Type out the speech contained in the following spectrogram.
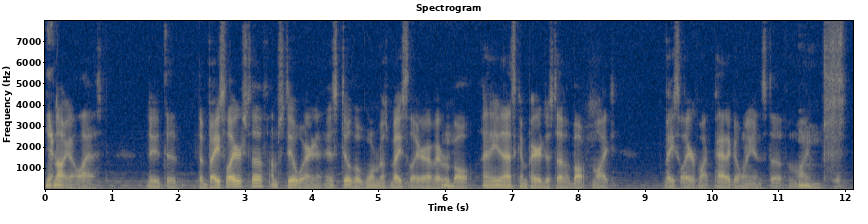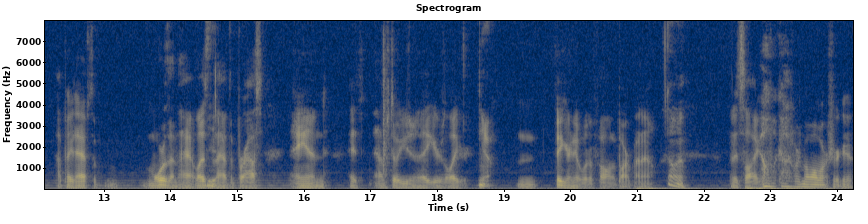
Yeah. It's not gonna last, dude. The the base layer stuff, I'm still wearing it. It's still the warmest base layer I've ever Mm. bought, and even that's compared to stuff I bought from like base layer from like Patagonia and stuff. I'm like, I paid half the, more than half, less than Mm. Yeah. half the price, and it. I'm still using it eight years later. Yeah. and figuring it would have fallen apart by now. Oh yeah. But it's like, oh my god, where'd my Walmart shirt go?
